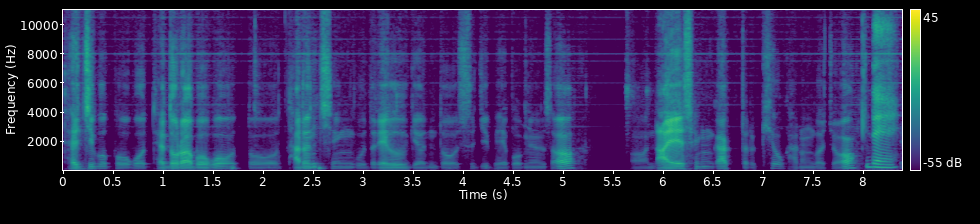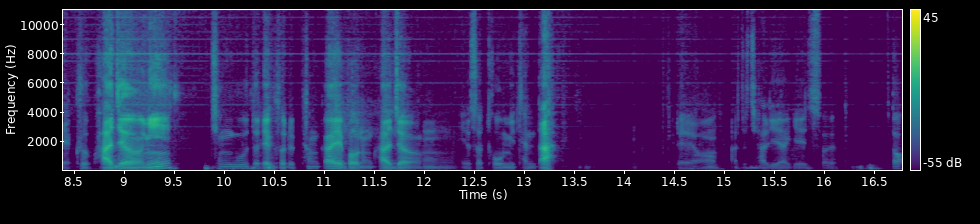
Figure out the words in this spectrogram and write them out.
되짚어 보고 되돌아보고 또 다른 친구들의 의견도 수집해 보면서 어, 나의 생각들을 키워가는 거죠. 네. 예, 그 과정이 친구들의 글을 평가해 보는 과정에서 도움이 된다. 그래요. 아주 잘 이야기했어요. 또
